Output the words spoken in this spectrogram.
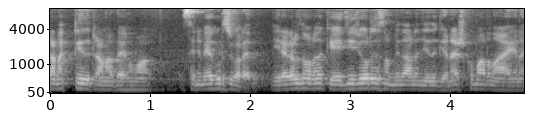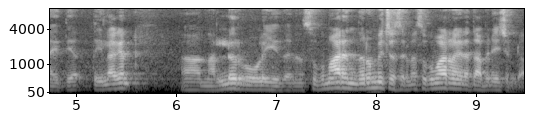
കണക്ട് ചെയ്തിട്ടാണ് അദ്ദേഹം ആ സിനിമയെക്കുറിച്ച് പറയുന്നത്. ഇരകൾ എന്ന് പറഞ്ഞാൽ കെ ജി ജോർജ് സംവിധാനം ചെയ്ത് ഗണേഷ് കുമാർ നായകനായെത്തിയ തിലകൻ നല്ലൊരു റോൾ ചെയ്തതിന് സുകുമാരൻ നിർമ്മിച്ച സിനിമ സുകുമാരൻ അതിനകത്ത് അഭിനയിച്ചിട്ടുണ്ട്.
